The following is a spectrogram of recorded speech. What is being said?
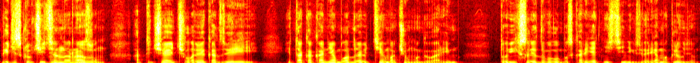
Ведь исключительно разум отличает человека от зверей, и так как они обладают тем, о чем мы говорим, то их следовало бы скорее отнести не к зверям, а к людям.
